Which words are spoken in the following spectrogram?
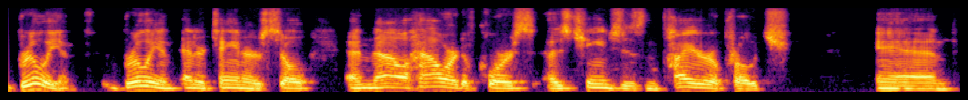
brilliant, brilliant entertainers. So, and now Howard, of course, has changed his entire approach and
